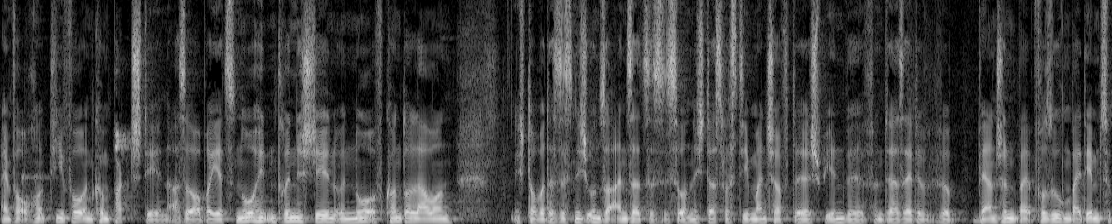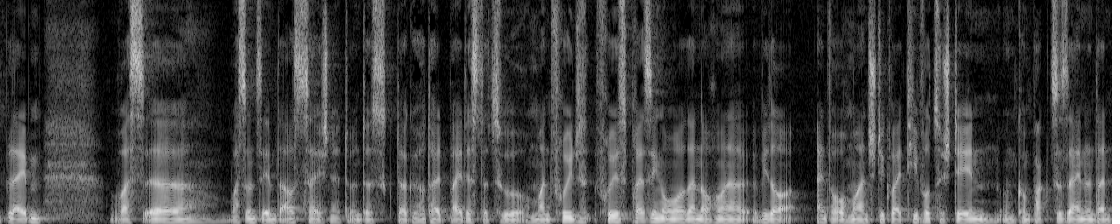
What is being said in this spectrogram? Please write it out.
einfach auch tiefer und kompakt stehen. Also aber jetzt nur hinten drin stehen und nur auf Konter lauern, ich glaube, das ist nicht unser Ansatz. Das ist auch nicht das, was die Mannschaft äh, spielen will. Von der Seite, wir werden schon bei, versuchen, bei dem zu bleiben, was, äh, was uns eben auszeichnet. Und das, da gehört halt beides dazu. Auch mal ein früh, frühes Pressing, aber dann auch mal wieder einfach auch mal ein Stück weit tiefer zu stehen und kompakt zu sein und dann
